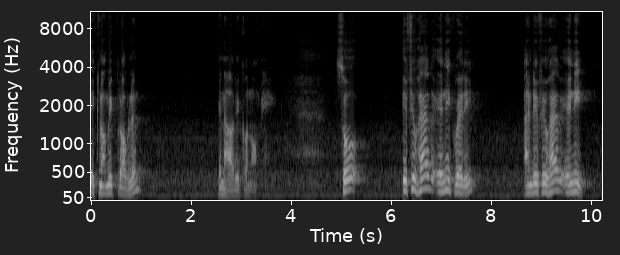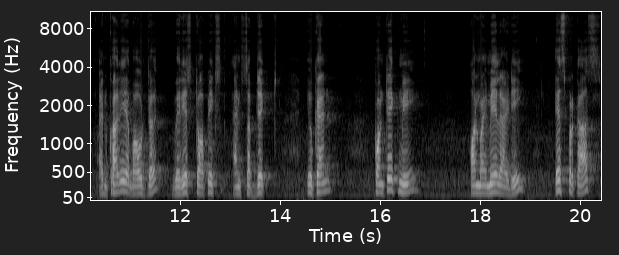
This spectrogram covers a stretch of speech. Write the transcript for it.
economic problem in our economy. So, if you have any query and if you have any inquiry about the various topics and subject, you can contact me on my mail ID sprakash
